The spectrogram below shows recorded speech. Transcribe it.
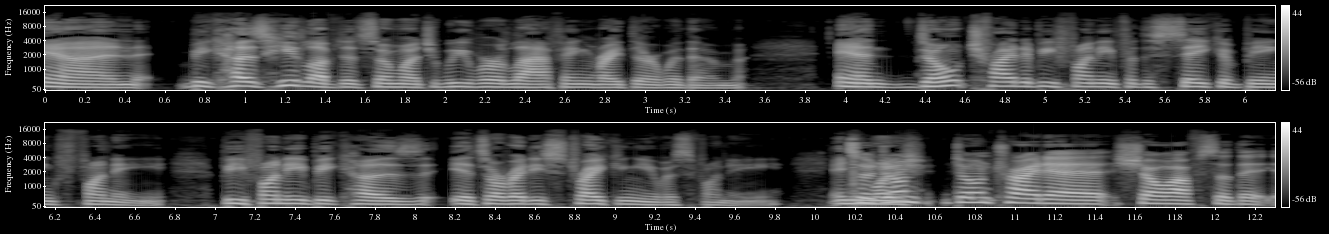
and because he loved it so much, we were laughing right there with him. And don't try to be funny for the sake of being funny. Be funny because it's already striking you as funny. And so don't sh- don't try to show off so that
